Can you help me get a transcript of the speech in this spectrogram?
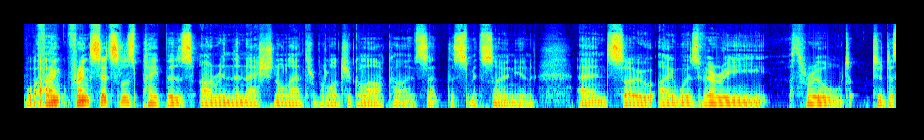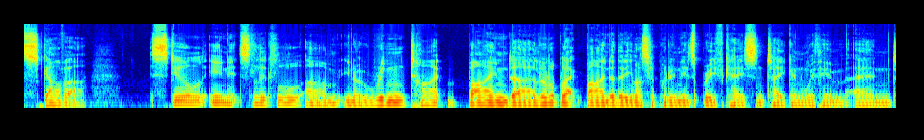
Wow. Frank, Frank Setzler's papers are in the National Anthropological Archives at the Smithsonian. And so I was very thrilled to discover, still in its little, um, you know, ring type binder, little black binder that he must have put in his briefcase and taken with him. And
